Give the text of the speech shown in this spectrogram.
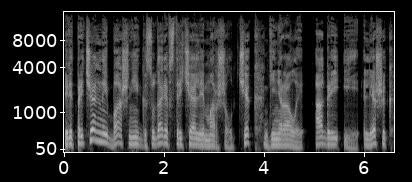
Перед причальной башней государя встречали маршал Чек, генералы Агри и Лешик,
